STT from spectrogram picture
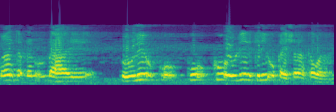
maanta dhan un dhahaye awliy kuwa awliyada keliya uqayshadaan ka wadaan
